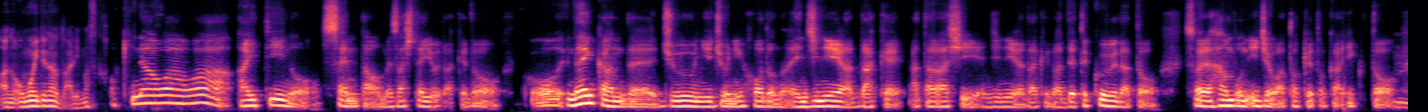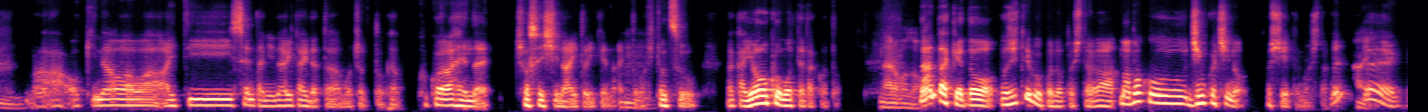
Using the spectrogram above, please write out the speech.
あの思い出などありますか？沖縄は IT のセンターを目指しているだけど、こう年間で10、20人ほどのエンジニアだけ、新しいエンジニアだけが出てくるだと、それ半分以上は東京とか行くと、うん、まあ沖縄は IT センターになりたいだったらもうちょっとここら辺で調整しないといけないと、一つ、なんかよく思ってたこと。なるほど。なんだけど、ポジティブこととしては、まあ僕、人工知能教えてましたね。はい、で、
